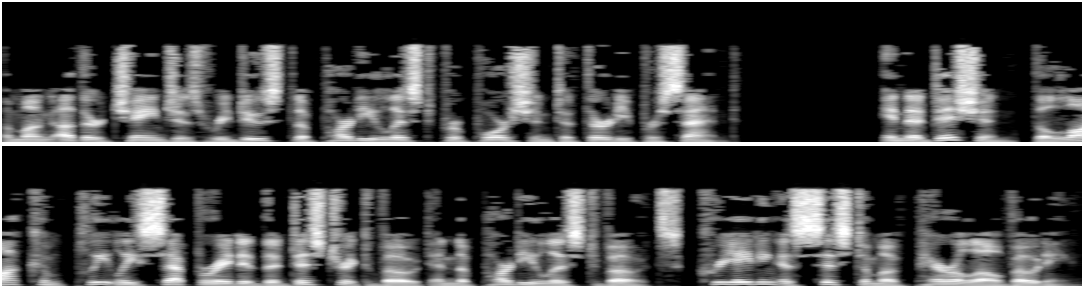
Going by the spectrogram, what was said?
among other changes reduced the party list proportion to 30%. In addition, the law completely separated the district vote and the party list votes, creating a system of parallel voting.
